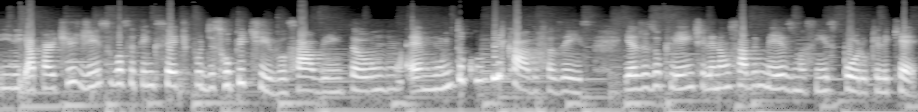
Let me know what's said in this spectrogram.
e, a partir disso você tem que ser, tipo, disruptivo, sabe? Então é muito complicado fazer isso. E às vezes o cliente, ele não sabe mesmo, assim, expor o que ele quer.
